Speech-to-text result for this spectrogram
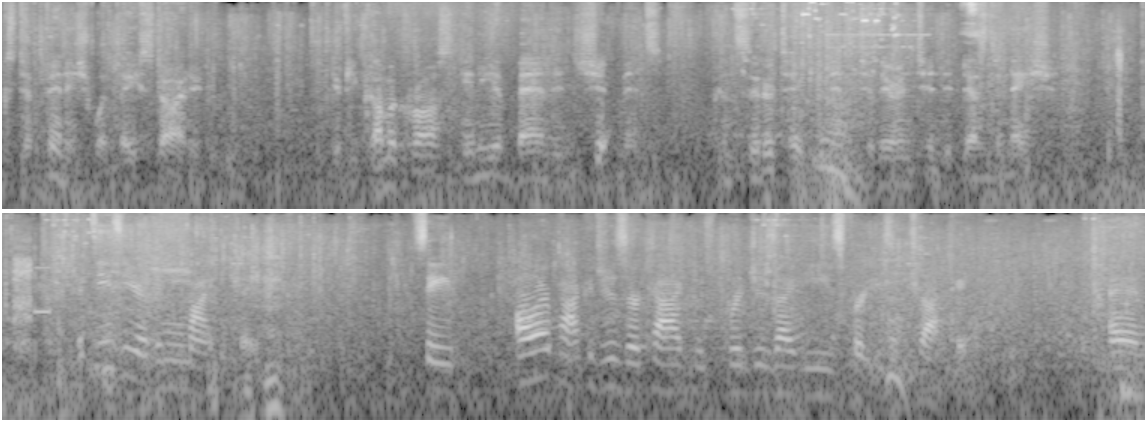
takes to finish what they started. If you come across any abandoned shipments, consider taking them to their intended destination. It's easier than you might think. See, all our packages are tagged with Bridges IDs for easy tracking. And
